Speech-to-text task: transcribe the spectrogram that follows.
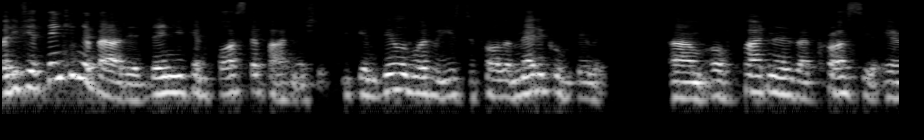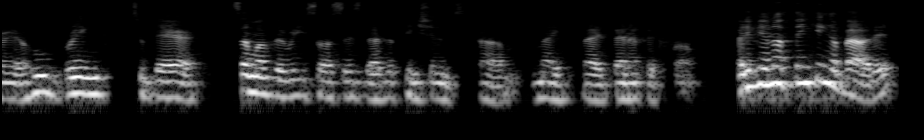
But if you're thinking about it, then you can foster partnerships. You can build what we used to call a medical village um, of partners across your area who bring to bear some of the resources that the patients um, might, might benefit from. But if you're not thinking about it,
